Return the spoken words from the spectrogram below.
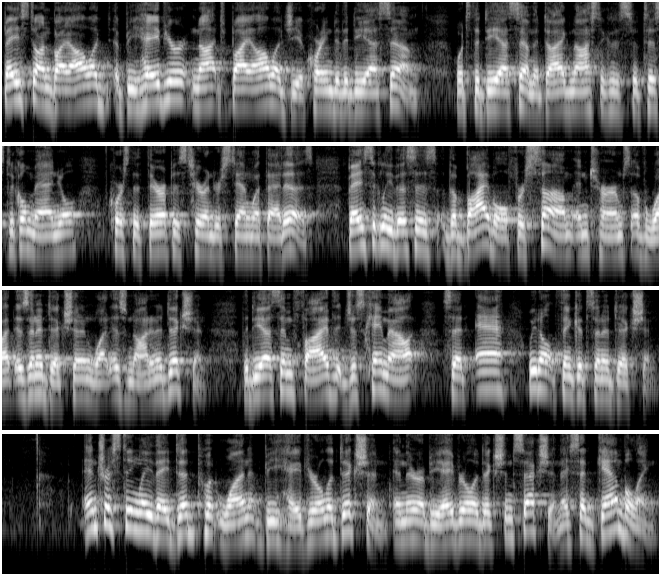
Based on biolo- behavior, not biology, according to the DSM. What's the DSM? The Diagnostic and Statistical Manual. Of course, the therapists here understand what that is. Basically, this is the Bible for some in terms of what is an addiction and what is not an addiction. The DSM 5 that just came out said, eh, we don't think it's an addiction. Interestingly, they did put one behavioral addiction in their behavioral addiction section. They said gambling,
